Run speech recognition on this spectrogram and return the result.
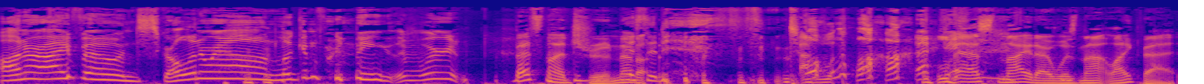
on our iphones scrolling around looking for things we're that's not true. Not yes it is last night I was not like that.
